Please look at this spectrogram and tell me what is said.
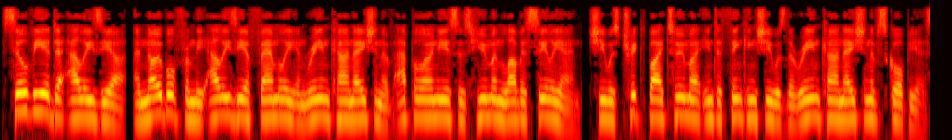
Sylvia de Alesia, a noble from the Alesia family and reincarnation of Apollonius's human lover Celiane, she was tricked by Tuma into thinking she was the reincarnation of Scorpius.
